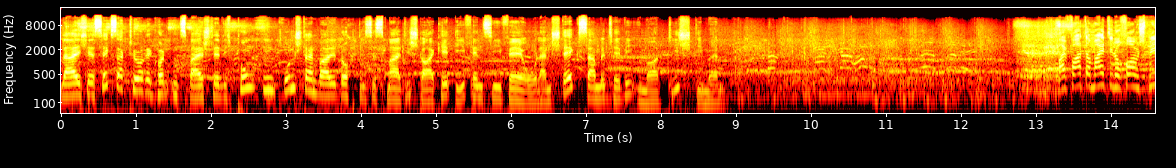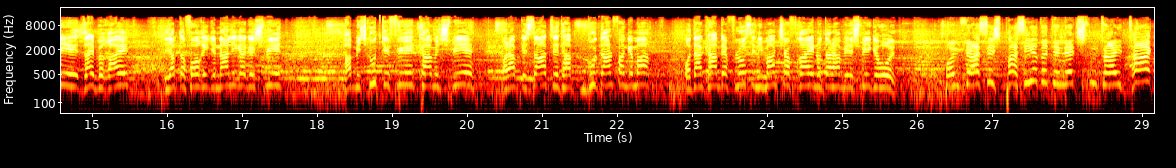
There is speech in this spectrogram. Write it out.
Gleiche sechs Akteure konnten zweistellig punkten. Grundstein war jedoch dieses Mal die starke Defensive. Roland Steck sammelte wie immer die Stimmen. Mein Vater meinte noch vor dem Spiel, sei bereit. Ich habe davor Regionalliga gespielt, habe mich gut gefühlt, kam ins Spiel und habe gestartet, habe einen guten Anfang gemacht. Und dann kam der Fluss in die Mannschaft rein und dann haben wir das Spiel geholt. Und was ist passiert in den letzten drei Tagen?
